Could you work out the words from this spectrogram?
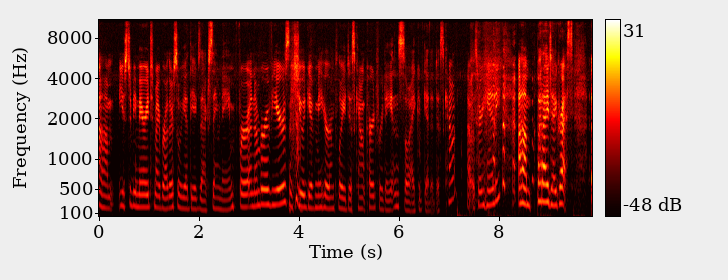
um, used to be married to my brother, so we had the exact same name for a number of years, and she would give me her employee discount card for Dayton so I could get a discount. That was very handy. Um, but I digress.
